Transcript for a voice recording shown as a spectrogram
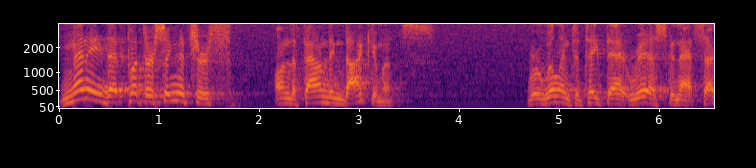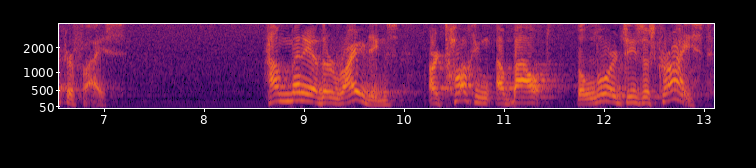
Many that put their signatures on the founding documents were willing to take that risk and that sacrifice. How many of their writings are talking about the Lord Jesus Christ?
